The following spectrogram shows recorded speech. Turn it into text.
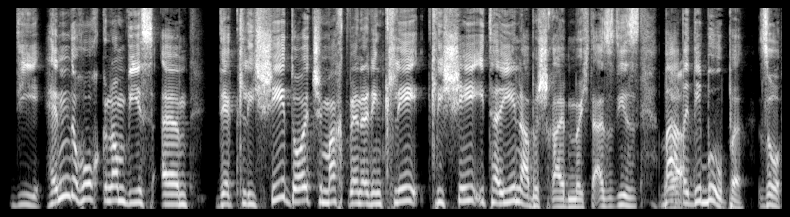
die Hände hochgenommen, wie es ähm, der Klischee-Deutsche macht, wenn er den Klischee-Italiener beschreiben möchte. Also dieses Babe die Bupe. So,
